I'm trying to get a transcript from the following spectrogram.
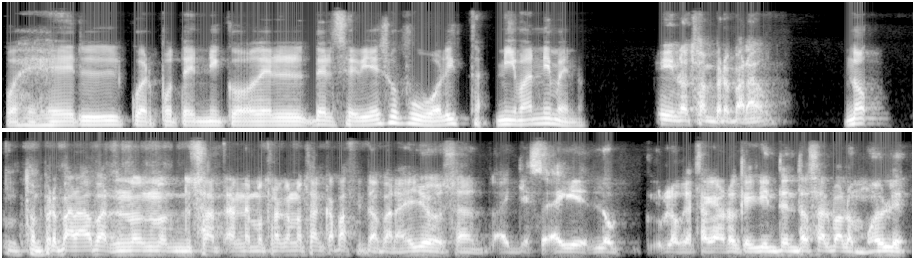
pues es el cuerpo técnico del, del Sevilla y sus futbolistas, ni más ni menos. Y no están preparados. No. No están preparados, para- no, no, o sea, han demostrado que no están capacitados para ello. O sea, hay que, hay que- lo, lo que está claro es que hay que intentar salvar los muebles.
